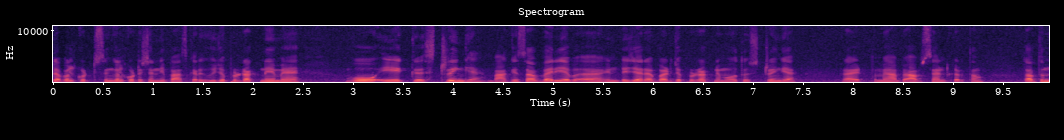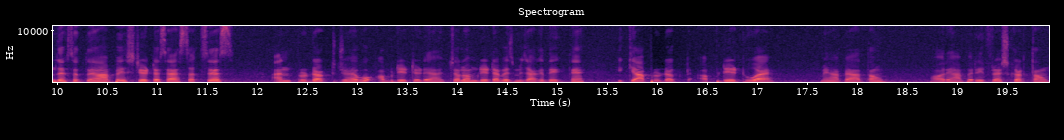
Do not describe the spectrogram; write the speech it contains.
डबल कोट सिंगल कोटेशन नहीं पास करेंगे, क्योंकि जो प्रोडक्ट नेम है, वो एक स्ट्रिंग है. बाकी सब वेरी इंटीजर है बट जो प्रोडक्ट नेम है, वो तो स्ट्रिंग है राइट तो मैं यहाँ पे आप सेंड करता हूँ. तो अब तुम देख सकते हो यहाँ पे status as success and product जो है, वो अपडेटेड है. चलो हम डेटाबेस में जाके देखते हैं. कि क्या प्रोडक्ट अपडेट हुआ है? मैं यहाँ पे आता हूँ और यहाँ पे रिफ़्रेश करता हूँ।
